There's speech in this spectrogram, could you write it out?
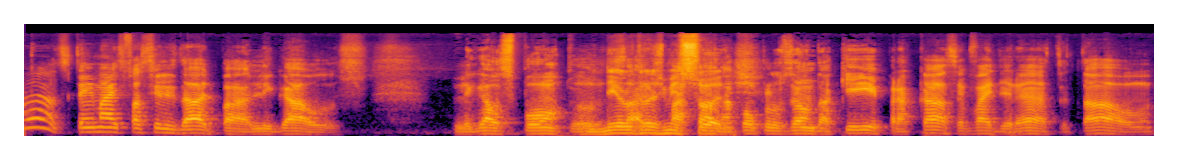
Ah, você tem mais facilidade para ligar os, ligar os pontos. Os sabe? neurotransmissores. Passar Na conclusão daqui para cá, você vai direto e tal.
